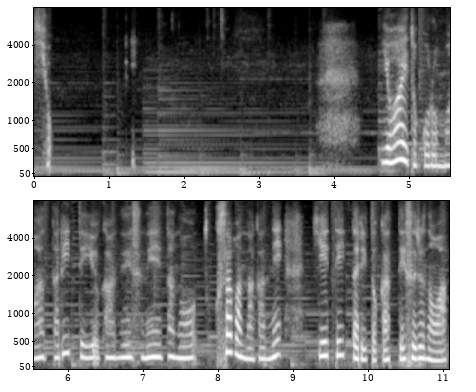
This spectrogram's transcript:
しょ、弱いところもあったりっていう感じですね。あの、草花がね、消えていったりとかってするのは、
